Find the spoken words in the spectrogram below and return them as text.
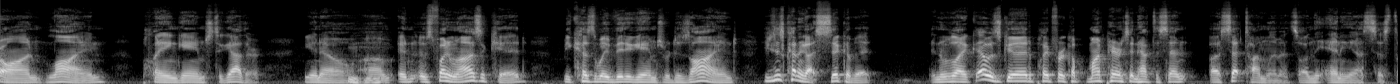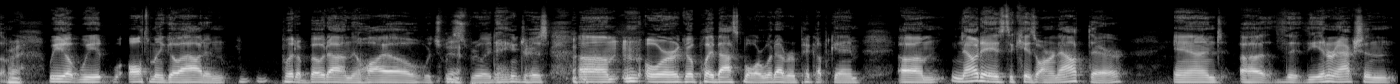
online playing games together. You know, um, and it was funny when I was a kid because the way video games were designed, you just kind of got sick of it, and it was like that was good. Played for a couple. My parents didn't have to send uh, set time limits on the NES system. Right. We uh, we ultimately go out and put a boat out in the Ohio, which was really dangerous, um, or go play basketball or whatever pickup game. Um, nowadays, the kids aren't out there. And uh, the the interaction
